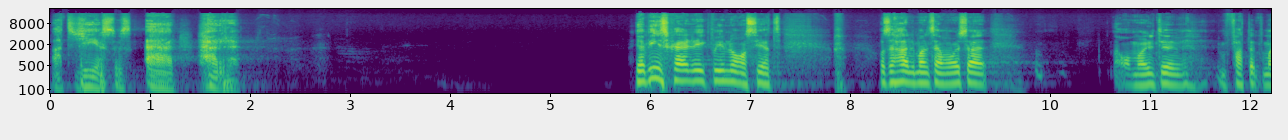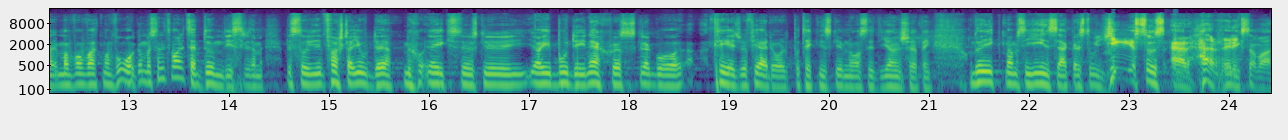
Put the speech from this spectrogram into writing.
att Jesus är Herre. Jag minns själv, jag gick på gymnasiet och så hade man så här, var så här man var lite, fattade inte man, man, att man vågade, men sen var man lite så dumdissig. Men så det första jag gjorde, jag, gick, så skulle, jag bodde i Nässjö så skulle jag gå tredje och fjärde året på Tekniska gymnasiet i Jönköping. Och då gick man med sin jeansjacka och det stod Jesus är Herre liksom.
